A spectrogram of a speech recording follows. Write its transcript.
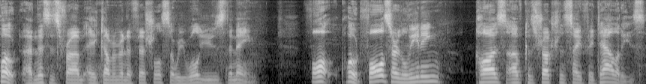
quote, and this is from a government official, so we will use the name. Fall, quote, falls are the leading cause of construction site fatalities.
